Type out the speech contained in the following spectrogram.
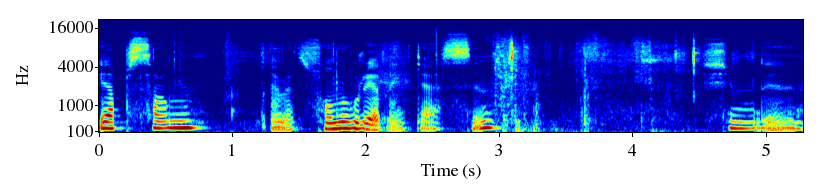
yapsam? Evet sonu buraya denk gelsin. Şimdi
